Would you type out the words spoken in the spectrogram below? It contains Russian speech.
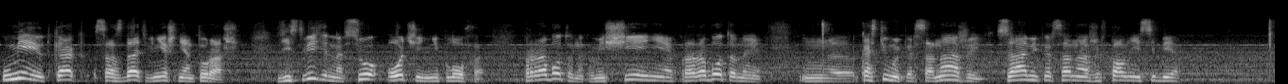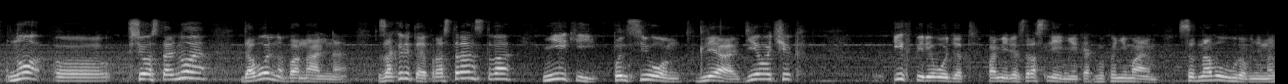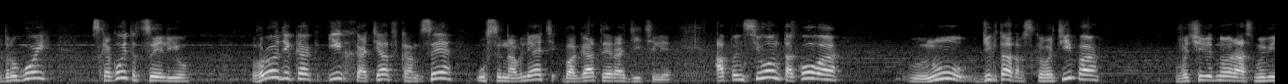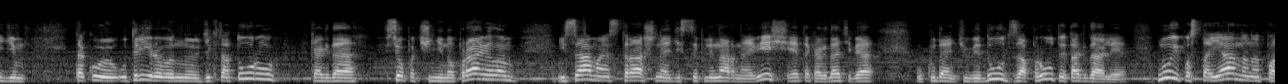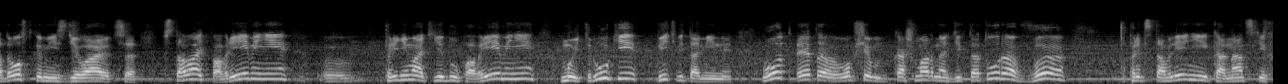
умеют, как создать внешний антураж. Действительно, все очень неплохо. Проработаны помещения, проработаны э, костюмы персонажей, сами персонажи вполне себе. Но э, все остальное довольно банально. Закрытое пространство, некий пансион для девочек. Их переводят по мере взросления, как мы понимаем, с одного уровня на другой, с какой-то целью. Вроде как их хотят в конце усыновлять богатые родители. А пансион такого, ну, диктаторского типа. В очередной раз мы видим такую утрированную диктатуру, когда все подчинено правилам. И самая страшная дисциплинарная вещь, это когда тебя куда-нибудь уведут, запрут и так далее. Ну и постоянно над подростками издеваются. Вставать по времени, принимать еду по времени, мыть руки, пить витамины. Вот это, в общем, кошмарная диктатура в представлении канадских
